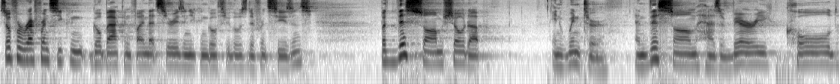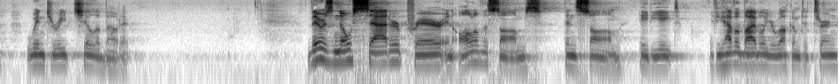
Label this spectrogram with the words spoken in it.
So, for reference, you can go back and find that series and you can go through those different seasons. But this psalm showed up in winter, and this psalm has a very cold, wintry chill about it. There is no sadder prayer in all of the Psalms than Psalm 88. If you have a Bible, you're welcome to turn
